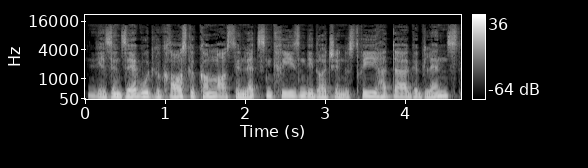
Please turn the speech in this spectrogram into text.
Wir sind sehr gut rausgekommen aus den letzten Krisen. Die deutsche Industrie hat da geglänzt.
